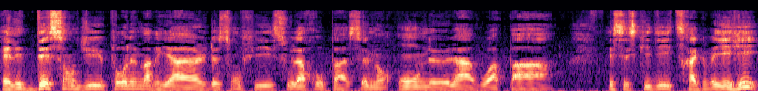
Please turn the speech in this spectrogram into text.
elle est descendue pour le mariage de son fils sous la roupa, seulement on ne la voit pas. Et c'est ce qu'il dit, Tzrak Vayehi.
